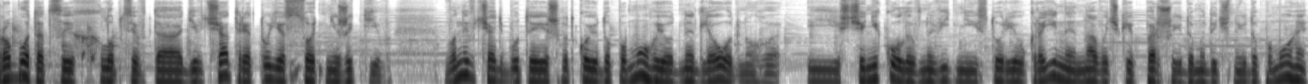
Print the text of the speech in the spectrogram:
Робота цих хлопців та дівчат рятує сотні життів. Вони вчать бути швидкою допомогою одне для одного. І ще ніколи в новітній історії України навички першої домедичної допомоги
